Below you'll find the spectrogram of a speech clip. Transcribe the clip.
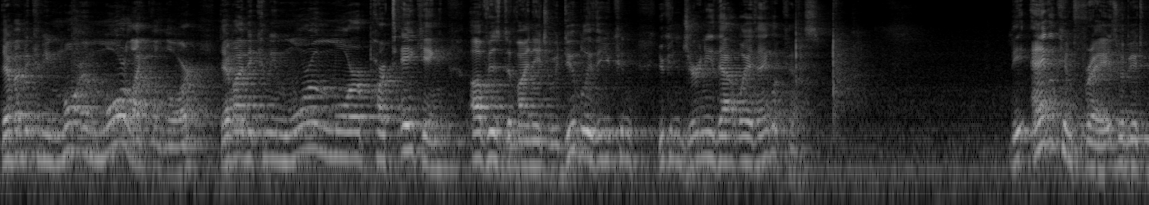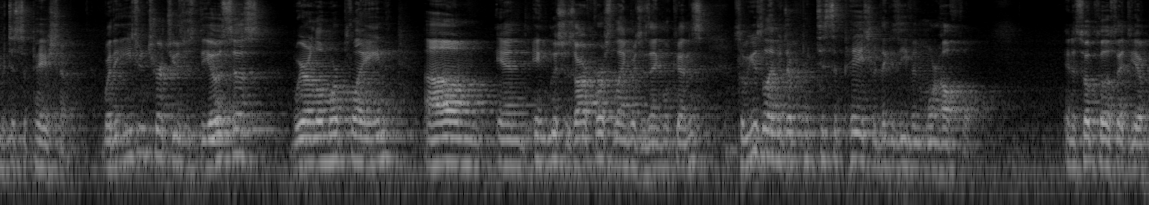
thereby becoming more and more like the Lord, thereby becoming more and more partaking of his divine nature. We do believe that you can, you can journey that way as Anglicans. The Anglican phrase would be participation, where the Eastern Church uses theosis, we're a little more plain, um, and English is our first language as Anglicans, so we use the language of participation, I think is even more helpful. And it's so close to the idea of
